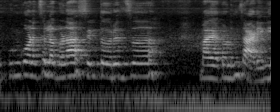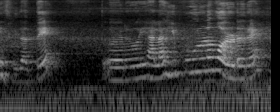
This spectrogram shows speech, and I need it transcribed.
चुकून कोणाचं लग्न असेल तरच माझ्याकडून साडी नेसली जाते. तर ह्याला ही पूर्ण बॉर्डर आहे.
